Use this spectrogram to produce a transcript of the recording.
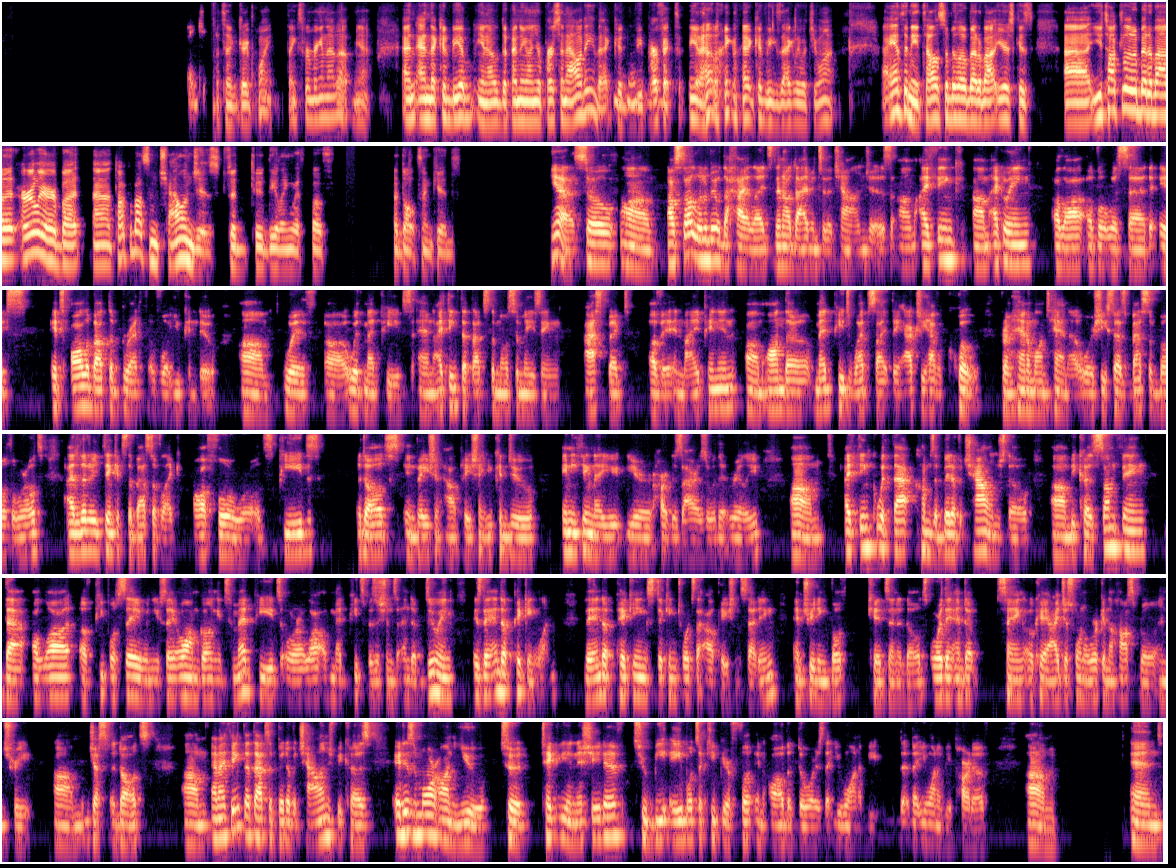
Thank you. That's a great point. Thanks for bringing that up. Yeah. And and that could be a, you know, depending on your personality, that could mm-hmm. be perfect. You know, like that could be exactly what you want. Uh, Anthony, tell us a little bit about yours because uh, you talked a little bit about it earlier, but uh, talk about some challenges to, to dealing with both adults and kids. Yeah, so um, I'll start a little bit with the highlights, then I'll dive into the challenges. Um, I think um, echoing a lot of what was said, it's it's all about the breadth of what you can do um, with uh, with MedPeds, and I think that that's the most amazing aspect of it, in my opinion. Um, on the MedPeds website, they actually have a quote from Hannah Montana where she says "best of both worlds." I literally think it's the best of like all four worlds: peds, adults, inpatient, outpatient. You can do anything that you, your heart desires with it, really. Um, I think with that comes a bit of a challenge, though, um, because something that a lot of people say when you say, oh, I'm going into med peds, or a lot of med peds physicians end up doing is they end up picking one. They end up picking, sticking towards the outpatient setting and treating both kids and adults, or they end up saying, okay, I just want to work in the hospital and treat um, just adults. Um, and I think that that's a bit of a challenge because it is more on you to take the initiative to be able to keep your foot in all the doors that you want to be that, you want to be part of. Um, and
